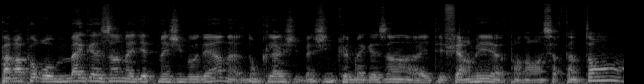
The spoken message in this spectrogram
par rapport au magasin Mayette Magie Moderne, donc là, j'imagine que le magasin a été fermé euh, pendant un certain temps,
